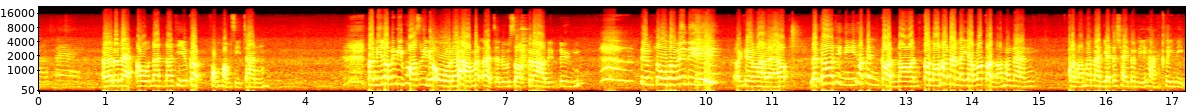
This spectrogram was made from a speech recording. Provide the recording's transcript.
ทั้งแป้งเออนั่นแหละเอานานาทีกับผมหอมสีจันทร์ตอนนี้เราไม่มีพอสวิดีโอนะคะ มันอาจจะดูซอกกราวนิดนึง เตรียมตัวมาไม่ดี โอเคมาแล้ว แล้วก็ทีนี้ถ้าเป็นก่อนนอน ก่อนนอนเท่านั้นนะย้ำว่าก่อนนอนเท่านั้น ก่อนนอนเท่านั้นยาจะใช้ตัวนี้ค่ะ คลินิก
